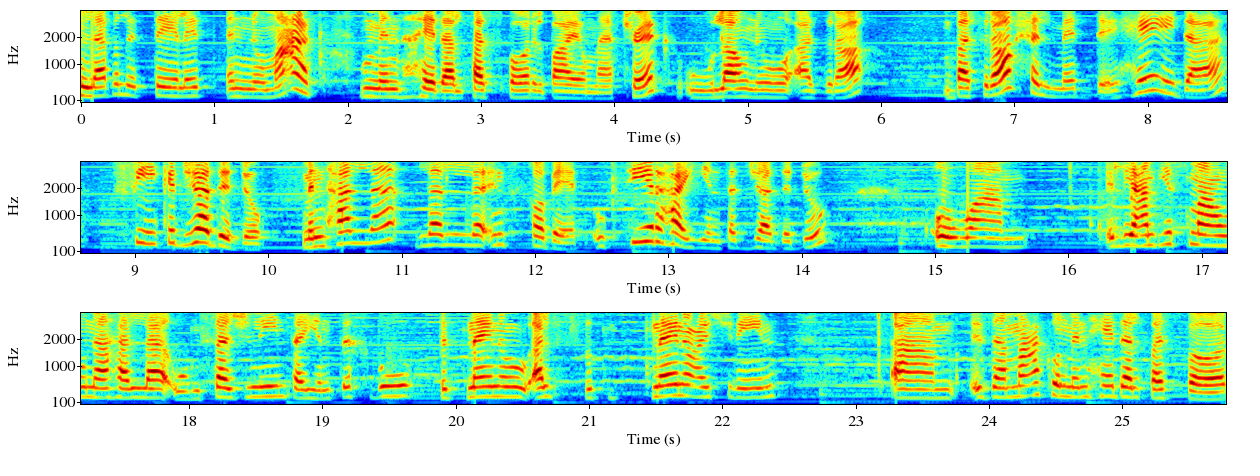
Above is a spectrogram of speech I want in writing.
ال level الثالث انه معك من هذا الباسبور ال biometric ولونه أزرق بس راح المدة هيدا فيك تجدده. من هلأ للانتخابات وكتير هين تتجدده. واللي عم بيسمعونا هلأ ومسجلين تينتخبوا ب 2022 أم، إذا معكم من هذا الباسبور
